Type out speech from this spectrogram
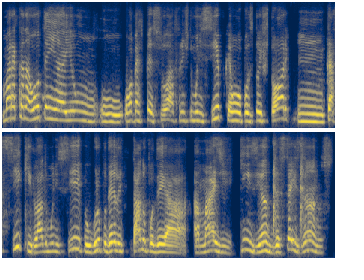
Maracanaú tem aí um, o Roberto Pessoa à frente do município, que é um opositor histórico, um cacique lá do município, o grupo dele está no poder há, há mais de 15 anos, 16 anos.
